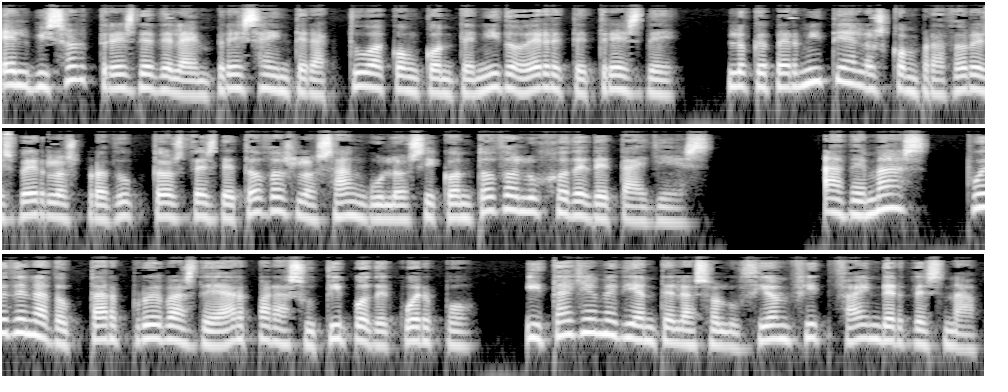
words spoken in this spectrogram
El visor 3D de la empresa interactúa con contenido RT3D, lo que permite a los compradores ver los productos desde todos los ángulos y con todo lujo de detalles. Además, pueden adoptar pruebas de AR para su tipo de cuerpo y talla mediante la solución Fit Finder de Snap.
